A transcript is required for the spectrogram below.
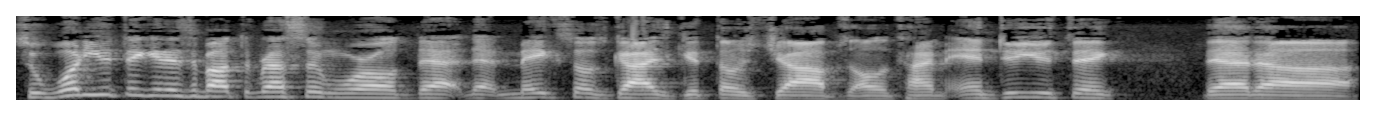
so, what do you think it is about the wrestling world that that makes those guys get those jobs all the time? And do you think that uh,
